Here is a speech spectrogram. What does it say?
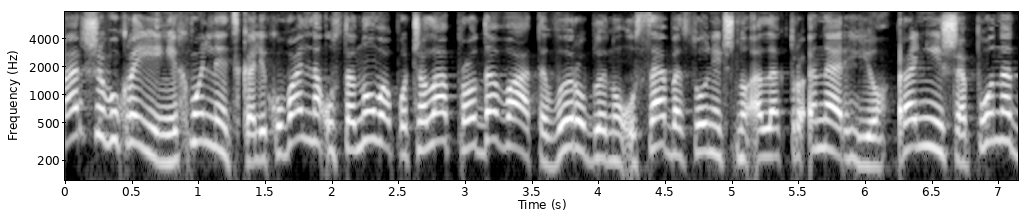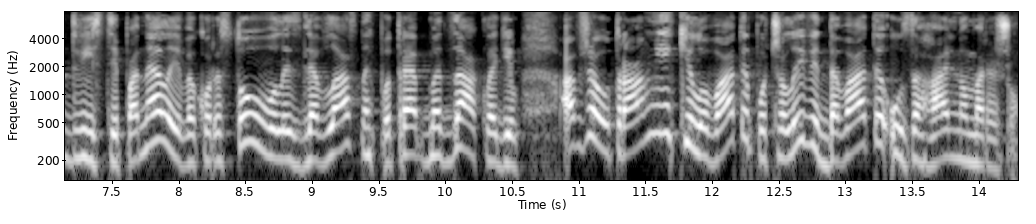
Вперше в Україні Хмельницька лікувальна установа почала продавати вироблену у себе сонячну електроенергію. Раніше понад 200 панелей використовувались для власних потреб медзакладів. А вже у травні кіловати почали віддавати у загальну мережу.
